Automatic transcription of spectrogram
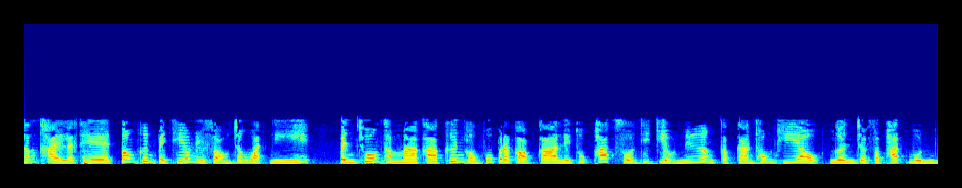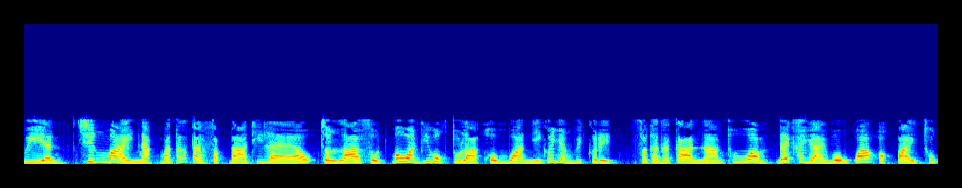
ทั้งไทยและเทศต้องขึ้นไปเที่ยวในสองจังหวัดนี้ เป็นช่วงทำมาค้าขึ้นของผู้ประกอบการในทุกภาคส่วนที่เกี่ยวเนื่องกับการท่องเที่ยว เงินจะสะพัดหมุนเวียน เชียงใหม่หนักมาตั้งแต่สัปดาห์ที่แล้ว จนล่าสุดเมื่อวันที่ 6 ตุลาคมวันนี้ก็ยังวิกฤต สถานการณ์น้ำท่วม ได้ขยายวงกว้างออกไปทุก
